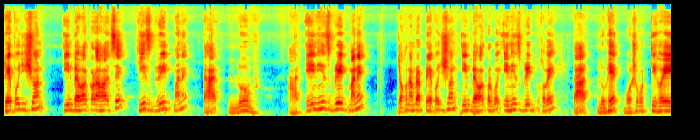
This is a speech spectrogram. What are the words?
প্রেপোজিশন ইন ব্যবহার করা হয়েছে। হিজ গ্রিড মানে তার লোভ। আর ইন হিজ গ্রিড মানে যখন আমরা প্রেপোজিশন ইন ব্যবহার করব ইন হিজ গ্রিড হবে তার লোভের বশবর্তী হয়ে।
